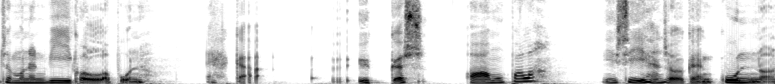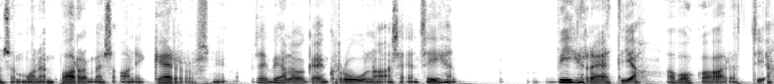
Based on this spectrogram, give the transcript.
semmoinen viikonlopun ehkä ykkös aamupala niin siihen se oikein kunnon semmoinen parmesaanikerros, niin se vielä oikein kruunaa sen siihen vihreät ja avokaadot ja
